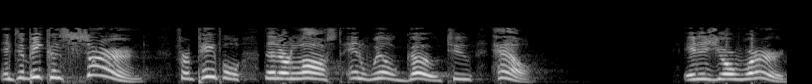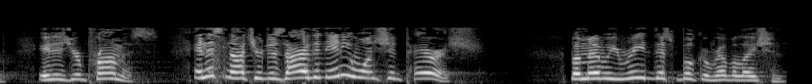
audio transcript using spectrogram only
and to be concerned for people that are lost and will go to hell. It is your word. It is your promise. And it's not your desire that anyone should perish. But may we read this book of Revelation.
